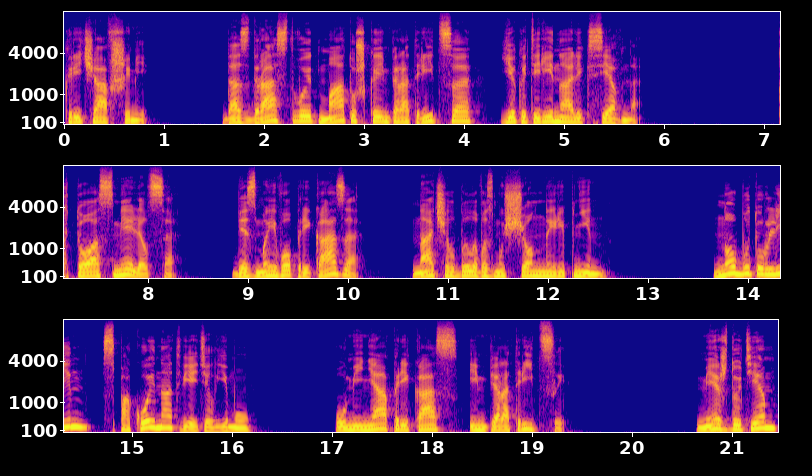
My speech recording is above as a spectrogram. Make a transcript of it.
кричавшими – да здравствует матушка-императрица Екатерина Алексеевна! Кто осмелился? Без моего приказа? Начал было возмущенный Репнин. Но Бутурлин спокойно ответил ему. «У меня приказ императрицы». Между тем,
